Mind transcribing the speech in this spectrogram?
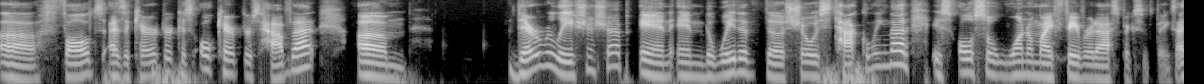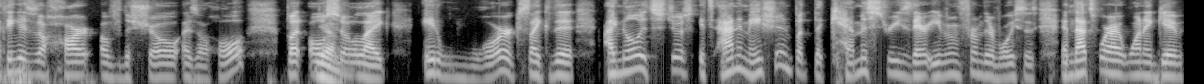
uh faults as a character because all characters have that um their relationship and and the way that the show is tackling that is also one of my favorite aspects of things. I think it's the heart of the show as a whole, but also yeah. like it works. Like the I know it's just it's animation, but the chemistry is there even from their voices, and that's where I want to give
